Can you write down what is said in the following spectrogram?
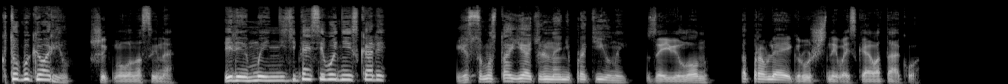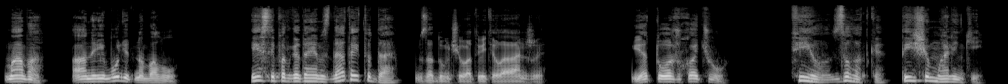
«Кто бы говорил?» — шикнула на сына. «Или мы не тебя сегодня искали?» «Я самостоятельный, а не противный», — заявил он, отправляя игрушечные войска в атаку. «Мама, а Анри будет на балу?» «Если подгадаем с датой, то да», — задумчиво ответила Анжи. «Я тоже хочу». «Фил, золотко, ты еще маленький».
